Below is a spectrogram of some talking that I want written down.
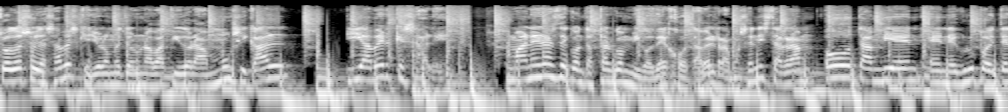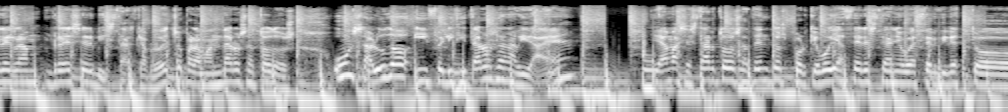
Todo eso ya sabes que yo lo meto en una batidora musical y a ver qué sale. Maneras de contactar conmigo de JBel Ramos en Instagram o también en el grupo de Telegram Reservistas, que aprovecho para mandaros a todos un saludo y felicitaros la Navidad, ¿eh? Y además estar todos atentos porque voy a hacer este año, voy a hacer directo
